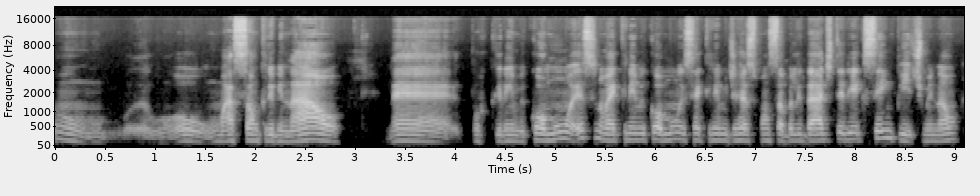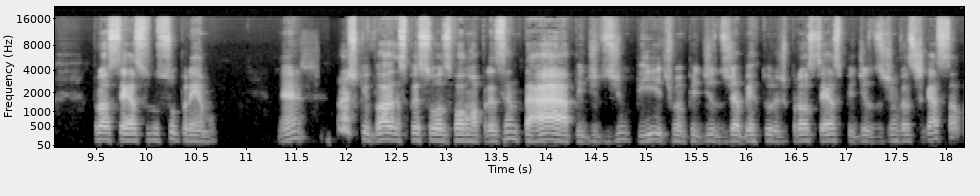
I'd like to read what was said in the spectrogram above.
um, ou uma ação criminal né, por crime comum. Esse não é crime comum, isso é crime de responsabilidade, teria que ser impeachment, não processo no Supremo. Né? Acho que as pessoas vão apresentar pedidos de impeachment, pedidos de abertura de processo, pedidos de investigação.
